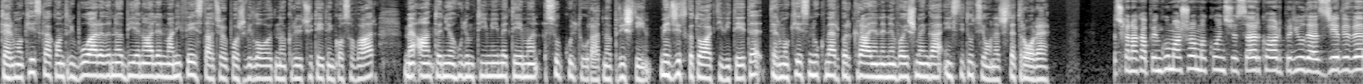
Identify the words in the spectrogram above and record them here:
Termokis ka kontribuar edhe në Bienalen Manifesta që po zhvillohet në kryeqytetin kosovar me anë të një hulumtimi me temën Subkulturat në Prishtinë. Me gjithë këto aktivitete, Termokis nuk merr përkrahjen e nevojshme nga institucionet shtetërore. Çka na ka pengu ma shumë me konë që sa herë ka ardhë periudha e zgjedhjeve,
